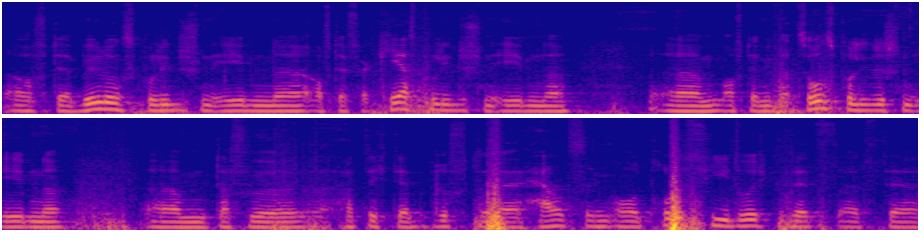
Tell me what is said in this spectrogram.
auf der bildungspolitischen Ebene, auf der verkehrspolitischen Ebene, ähm, auf der migrationspolitischen Ebene. Ähm, dafür hat sich der Begriff der Health in All Policy durchgesetzt als, der,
